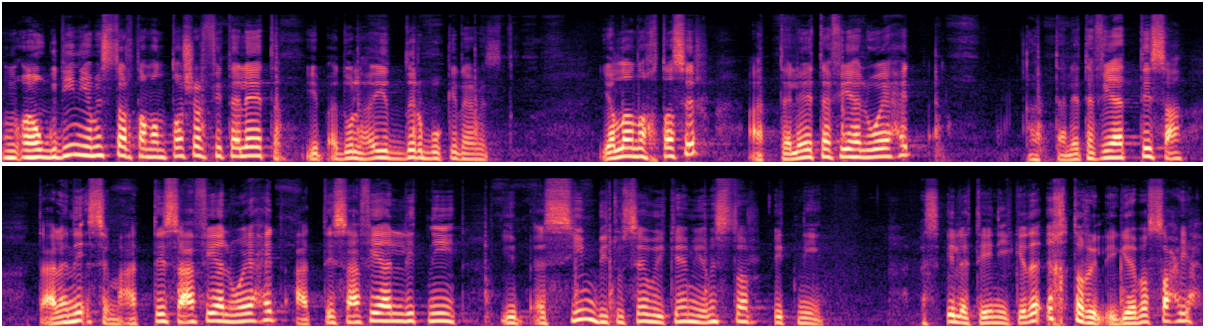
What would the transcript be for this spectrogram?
موجودين يا مستر 18 في 3 يبقى دول هيتضربوا كده يا مستر. يلا نختصر. على التلاتة فيها الواحد على التلاتة فيها التسعة. تعالى نقسم. على التسعة فيها الواحد على التسعة فيها الاتنين. يبقى السين بتساوي كام يا مستر؟ اتنين. أسئلة تاني كده. اختر الإجابة الصحيحة.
